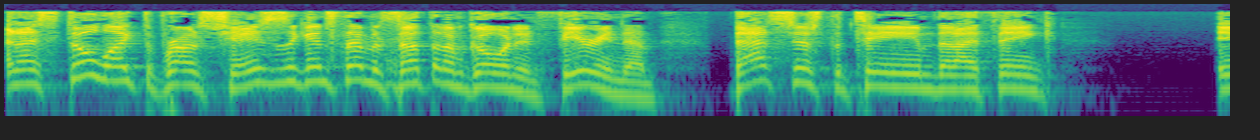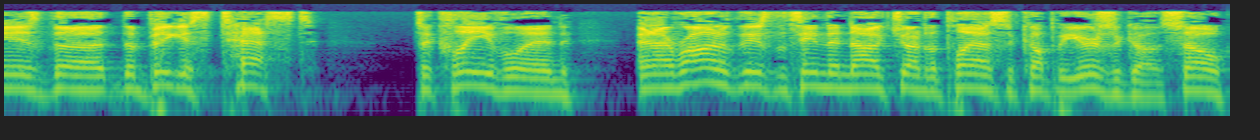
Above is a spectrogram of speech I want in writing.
And I still like the Browns' chances against them. It's not that I'm going and fearing them. That's just the team that I think is the the biggest test to Cleveland. And ironically, is the team that knocked you out of the playoffs a couple years ago. So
